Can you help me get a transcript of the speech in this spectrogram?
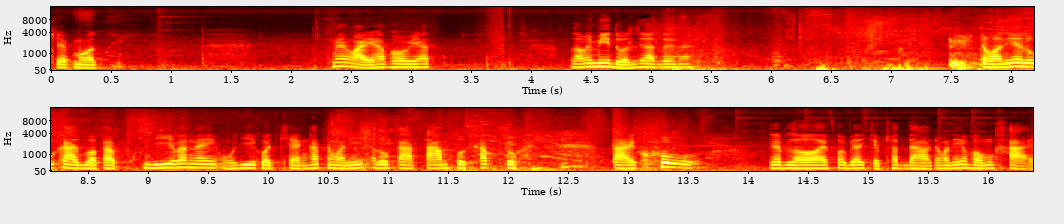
เก็บหมด ไม่ไหวครับโฟเบียสเราไม่มีดูดเลือดเลยนะจังหวะนี้ลูกาดบวกกับยีว่าไง โอ้ยีกดแข็งครับจังหวะนี้ลูกาดตามสุดครับสวยตายคู่ เรียบร้อยโฟเบียสเก็บช็อตดาวน์จังหวะนี้ผมขาย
